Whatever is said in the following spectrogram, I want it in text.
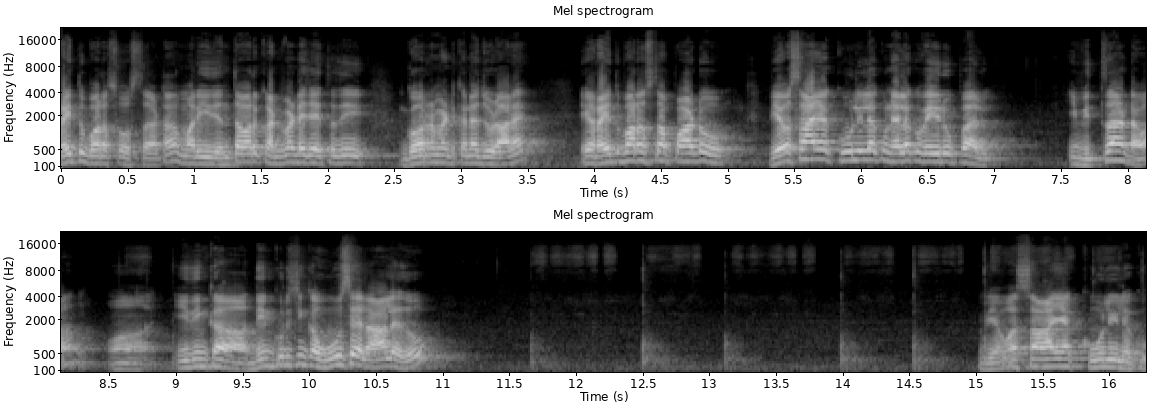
రైతు భరోసా వస్తుందట. మరి ఇది ఎంతవరకు అడ్వాంటేజ్ అవుతుంది? గవర్నమెంట్ కన్నా చూడాలి. ఇక రైతు భరోసాతో పాటు వ్యవసాయ కూలీలకు నెలకు వెయ్యి రూపాయలు. ఇవి ఇస్తుందంటావా ఇది ఇంకా దీని గురించి ఇంకా ఊసే రాలేదు. వ్యవసాయ కూలీలకు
